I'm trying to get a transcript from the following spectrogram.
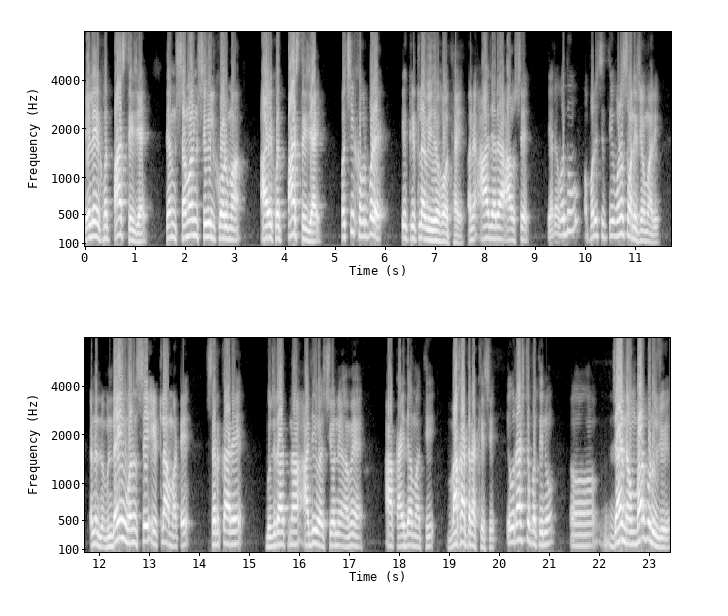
પહેલે એક વખત પાસ થઈ જાય, તેમ સમન સિવિલ કોડમાં આ એક વખત પાસ થઈ જાય, પછી ખબર પડે કે કેટલા વિવાહો થાય. અને આ જ્યારે આવશે, ત્યારે વધુ પરિસ્થિતિ વણસવાની છે અમારી. અને નહીં વણસે એટલા માટે સરકારે ગુજરાતના આદિવાસીઓને અમે આ કાયદામાંથી બાકાત રાખીએ છીએ. એવું રાષ્ટ્રપતિનું જાહેરનામું બહાર પડવું જોઈએ.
